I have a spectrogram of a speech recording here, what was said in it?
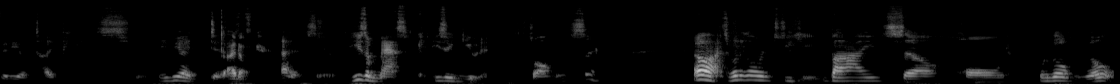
video of Tai Maybe I did. I don't care. I didn't say it. He's a massive kid. He's a unit. That's all I'm gonna say. Alright, so we're gonna go into buy, sell, hold. We're gonna go with Will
